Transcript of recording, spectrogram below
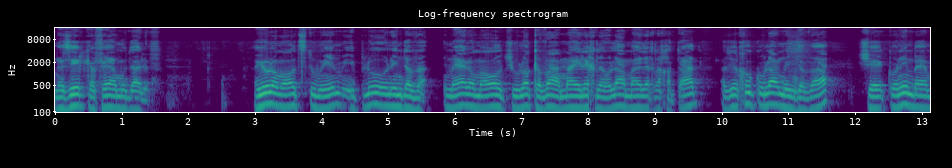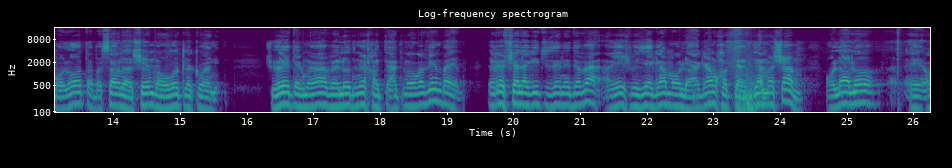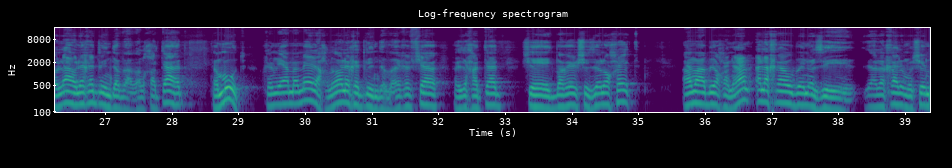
נזיר כ"ה עמוד א'. היו לו מעות סתומים, יפלו לנדבה. אם היה לו מעות שהוא לא קבע מה ילך לעולם, מה ילך לחטאת, אז ילכו כולם לנדבה, שקונים בהם עולות, הבשר להשם והעולות לכהנים. שואלת הגמרא, אבל לא דמי חטאת מעורבים בהם. איך אפשר להגיד שזה נדבה? הרי יש בזה גם עולה, גם חטאת, גם אשם. עולה לא, אה, עולה הולכת לנדבה, אבל חטאת תמות. הולכים לים המלח, לא הולכת לנדבה, איך אפשר, איזה חטאת שהתברר שזה לא חטא. אמר רבי יוחנן, הלכה הוא בנזיר. זה הלכה למשה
